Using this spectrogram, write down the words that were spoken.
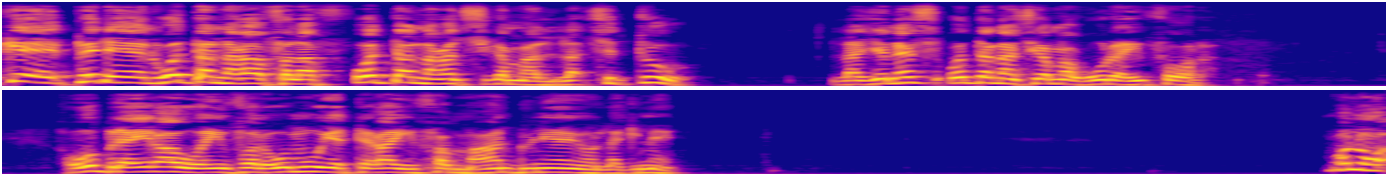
Ke pdn wota naga fala la- jeunesse wota na sigama gura i fora wo bira i ga wo i fora wo mu yete ga i fa ma an duniya yo lagine mono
